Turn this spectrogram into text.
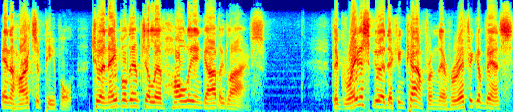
in the hearts of people to enable them to live holy and godly lives. The greatest good that can come from the horrific events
